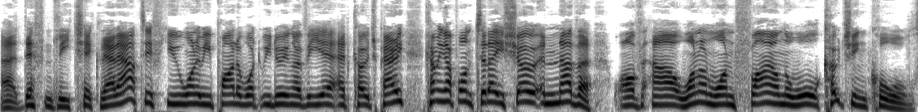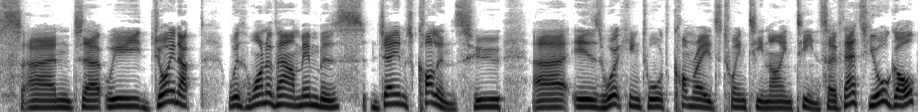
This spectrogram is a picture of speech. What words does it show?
uh, definitely check that out if you want to be part of what we're doing over here at Coach Parry. Coming up on today's show, another of our one-on-one fly on the wall coaching calls, and uh, we join up with one of our members, James Collins, who uh, is working towards Comrades 2019. So if that's your goal,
